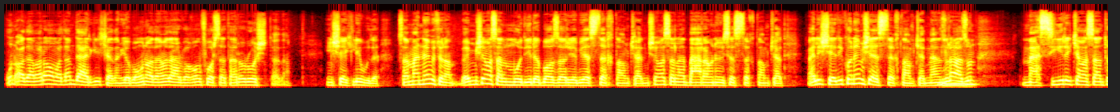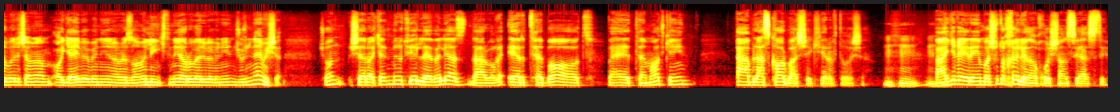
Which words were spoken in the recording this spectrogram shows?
اون آدمه رو اومدم درگیر کردم یا با اون آدمه در واقع اون فرصت رو رشد دادم. این شکلی بوده. مثلا من نمی‌تونم میشه مثلا مدیر بازاریابی استخدام کرد میشه مثلا برنامه نویس استخدام کرد ولی شریک رو نمیشه استخدام کرد. منظورم از اون مسیری که مثلا تو بری چون آگهی ببینی رزومه لینکدین یارو بری ببینی اینجوری نمیشه. چون شراکت میره توی لولی از در واقع ارتباط و اعتماد که این قبل از کار باید شکل گرفته باشه. و اگه غیر این باشه تو خیلی آدم خوششانسی هستی.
